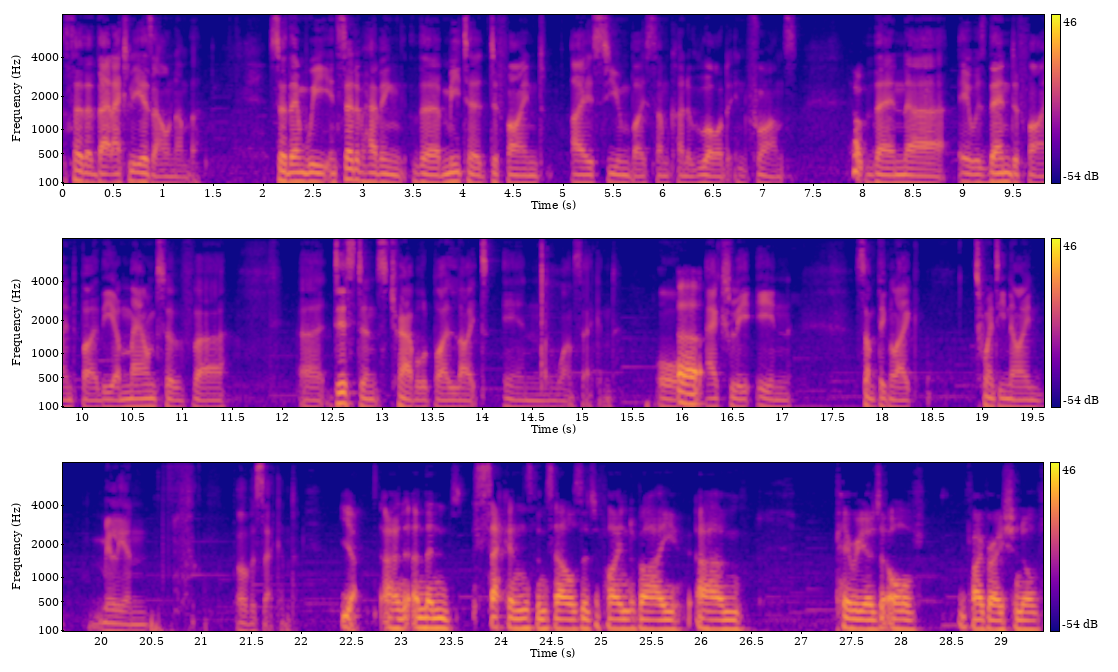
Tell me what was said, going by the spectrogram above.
so that that actually is a whole number. So then we, instead of having the meter defined, I assume by some kind of rod in France, Yep. then uh, it was then defined by the amount of uh, uh, distance traveled by light in one second, or Uh, actually in something like twenty nine millionth of a second. Yeah, and and then seconds themselves are defined by um, period of vibration of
